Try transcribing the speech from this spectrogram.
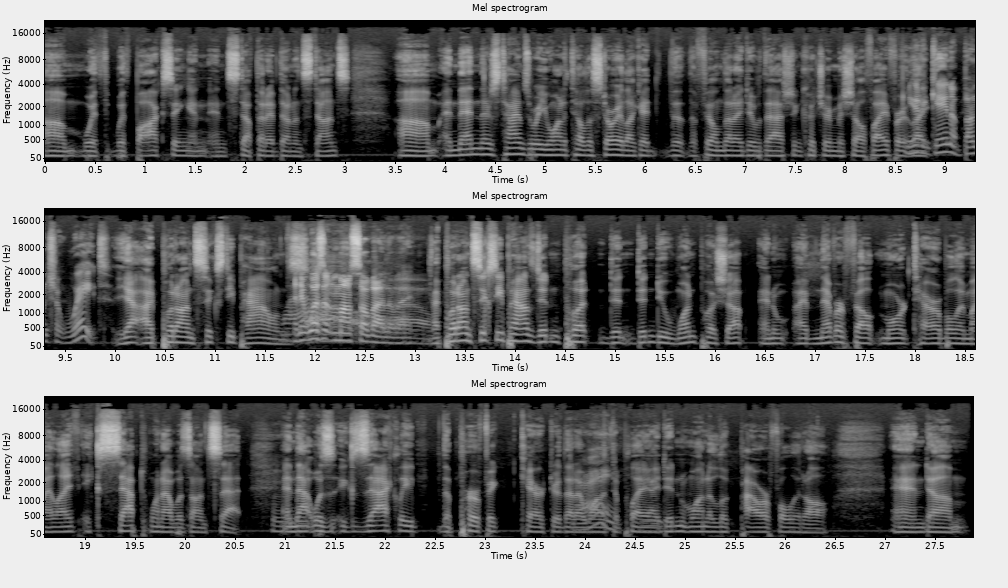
um, with with boxing and, and stuff that I've done in stunts. Um, and then there's times where you want to tell the story, like I, the the film that I did with Ashton Kutcher and Michelle Pfeiffer. You got to like, gain a bunch of weight. yeah, I put on 60 pounds. And it wasn't muscle, by the way. I put on 60 pounds, didn't put didn't didn't do one push up, and I've never felt more terrible in my life except when I was on set. And that was exactly the perfect character that I wanted to play. I didn't want to look powerful at all. And um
